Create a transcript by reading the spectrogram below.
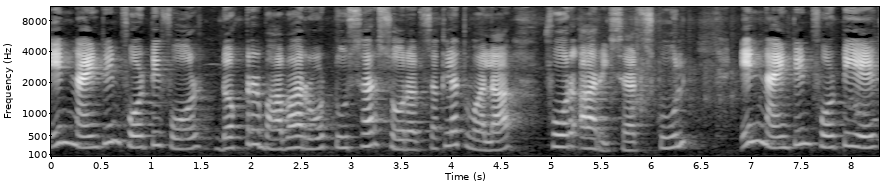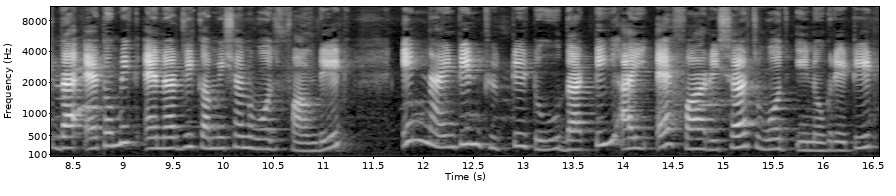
In 1944, Dr. Baba wrote to Sir Saurabh Saklatwala for a research school. In 1948, the Atomic Energy Commission was founded. In 1952, the TIFR research was inaugurated.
